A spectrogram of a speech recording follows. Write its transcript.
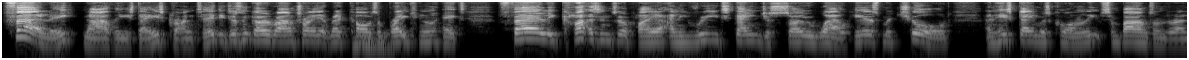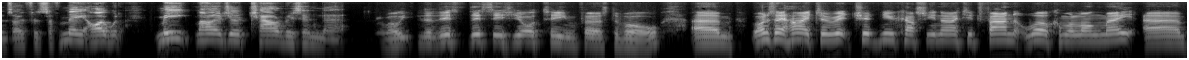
fairly now these days. Granted, he doesn't go around trying to get red cards and breaking legs. Fairly clatters into a player and he reads danger so well. He has matured and his game has come on leaps and bounds under Enzo. For, so for me, I would me manager Choudhury's in there. Well, this this is your team first of all. Um, I want to say hi to Richard, Newcastle United fan. Welcome along, mate. Um,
